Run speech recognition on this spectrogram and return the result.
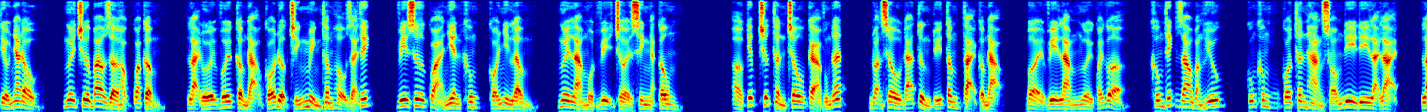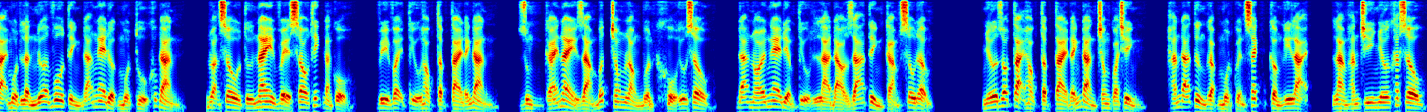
tiểu nha đầu, ngươi chưa bao giờ học qua cầm lại đối với cầm đạo có được chính mình thâm hậu giải thích, vi sư quả nhiên không có nhìn lầm, ngươi là một vị trời sinh nhạc công. Ở kiếp trước thần châu cả vùng đất, đoạn sâu đã từng túy tâm tại cầm đạo, bởi vì làm người quái gở, không thích giao bằng hữu, cũng không có thân hàng xóm đi đi lại lại lại một lần nữa vô tình đã nghe được một thủ khúc đàn, đoạn sâu từ nay về sau thích đàn cổ, vì vậy tiểu học tập tài đánh đàn, dùng cái này giảm bớt trong lòng buồn khổ ưu sâu đã nói nghe điểm tiểu là đào giã tình cảm sâu đậm. Nhớ rõ tại học tập tài đánh đàn trong quá trình, hắn đã từng gặp một quyển sách cầm đi lại, làm hắn trí nhớ khắc sâu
